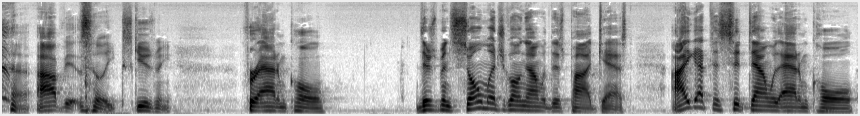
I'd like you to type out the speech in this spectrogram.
obviously, excuse me, for Adam Cole. There's been so much going on with this podcast. I got to sit down with Adam Cole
